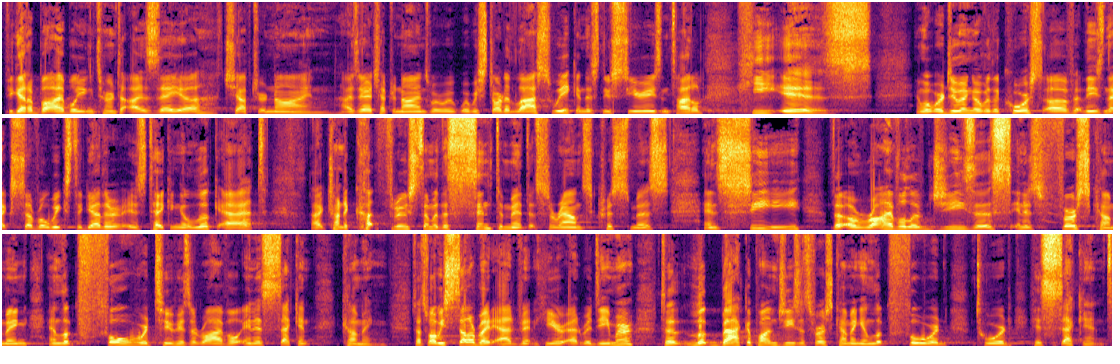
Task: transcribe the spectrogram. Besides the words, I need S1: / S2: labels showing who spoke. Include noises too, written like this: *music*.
S1: If you got a Bible, you can turn to Isaiah chapter 9. Isaiah chapter 9 is where we, where we started last week in this new series entitled He Is. And what we're doing over the course of these next several weeks together is taking a look at uh, trying to cut through some of the sentiment that surrounds Christmas and see the arrival of Jesus in his first coming and look forward to his arrival in his second coming. So that's why we celebrate Advent here at Redeemer, to look back upon Jesus' first coming and look forward toward his second.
